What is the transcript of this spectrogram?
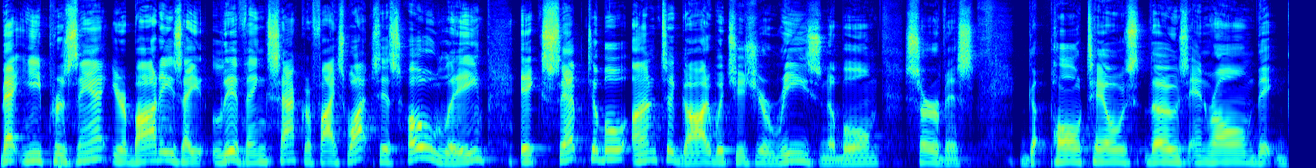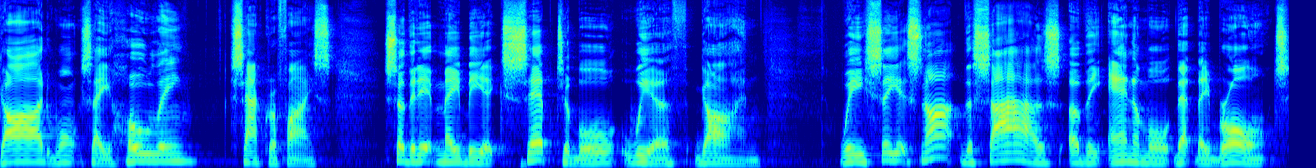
that ye present your bodies a living sacrifice. Watch this holy, acceptable unto God, which is your reasonable service. Paul tells those in Rome that God wants a holy sacrifice so that it may be acceptable with God. We see it's not the size of the animal that they brought,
